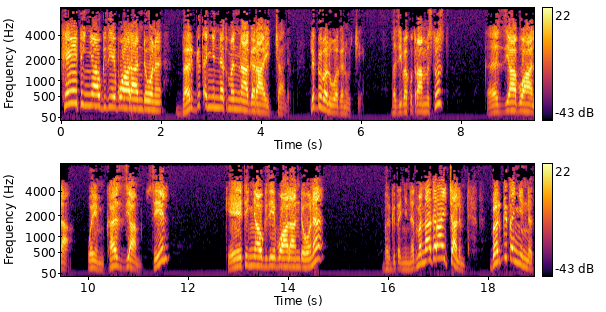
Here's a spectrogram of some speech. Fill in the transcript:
ከየትኛው ጊዜ በኋላ እንደሆነ በእርግጠኝነት መናገር አይቻልም። ልብ በሉ ወገኖቼ በዚህ በቁጥር አምስት ውስጥ ከዚያ በኋላ ወይም ከዚያም ሲል ከየትኛው ጊዜ በኋላ እንደሆነ በእርግጠኝነት መናገር አይቻልም። በእርግጠኝነት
